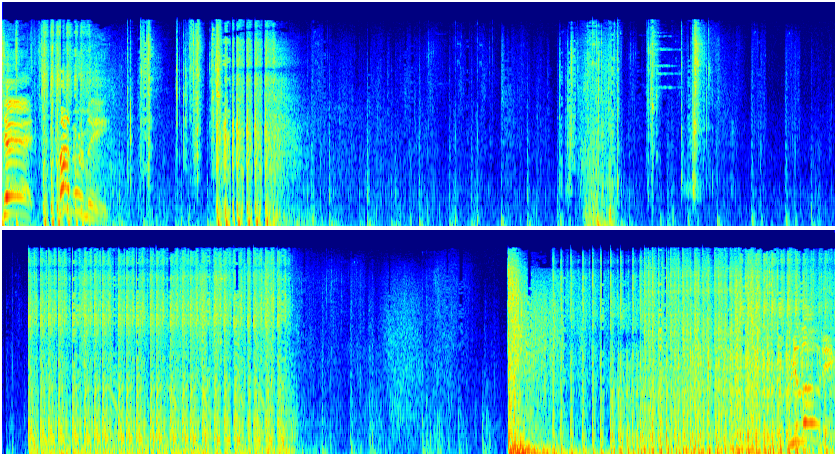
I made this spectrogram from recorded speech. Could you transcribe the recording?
Dead! Cover me! Reloading!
